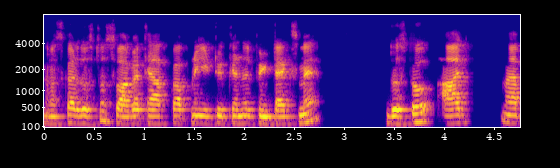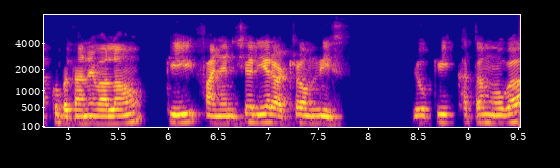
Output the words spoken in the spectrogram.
नमस्कार दोस्तों, स्वागत है आपका अपने YouTube चैनल फिनटेक्स में। दोस्तों, आज मैं आपको बताने वाला हूँ कि फाइनेंशियल ईयर अठारह उन्नीस, जो कि खत्म होगा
